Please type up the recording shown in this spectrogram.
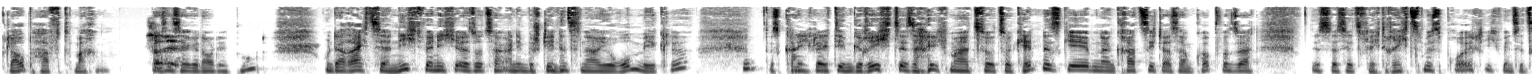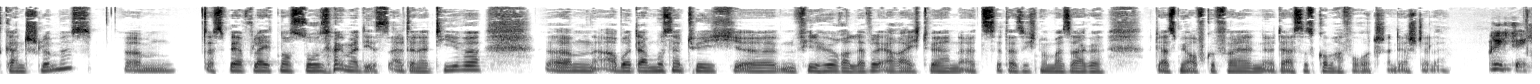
glaubhaft machen. Das ist ja genau der Punkt. Und da reicht es ja nicht, wenn ich äh, sozusagen an dem bestehenden Szenario rummäkle. Das kann ich vielleicht dem Gericht, äh, sage ich mal, zur, zur Kenntnis geben. Dann kratzt sich das am Kopf und sagt, ist das jetzt vielleicht rechtsmissbräuchlich, wenn es jetzt ganz schlimm ist? Ähm, das wäre vielleicht noch so, sagen wir mal, die Alternative. Ähm, aber da muss natürlich äh, ein viel höherer Level erreicht werden, als dass ich nur mal sage, da ist mir aufgefallen, da ist das Komma verrutscht an der Stelle. Richtig.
